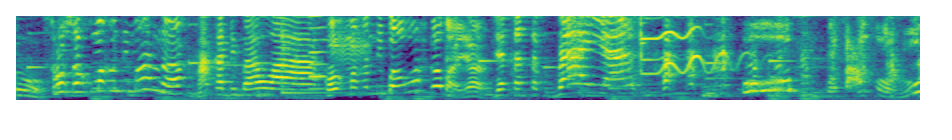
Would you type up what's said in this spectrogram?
lu. Terus aku makan di mana? Makan di bawah. Kalau makan di bawah nggak bayar. Ya tetep bayar. Oh, gua tampol lu.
